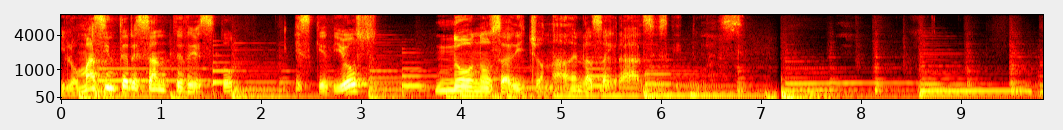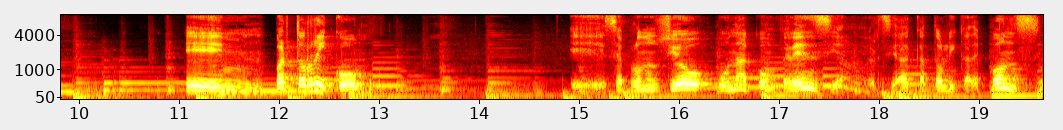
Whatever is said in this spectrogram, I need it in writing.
Y lo más interesante de esto es que Dios no nos ha dicho nada en las Sagradas Escrituras. En Puerto Rico eh, se pronunció una conferencia Universidad Católica de Ponce.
